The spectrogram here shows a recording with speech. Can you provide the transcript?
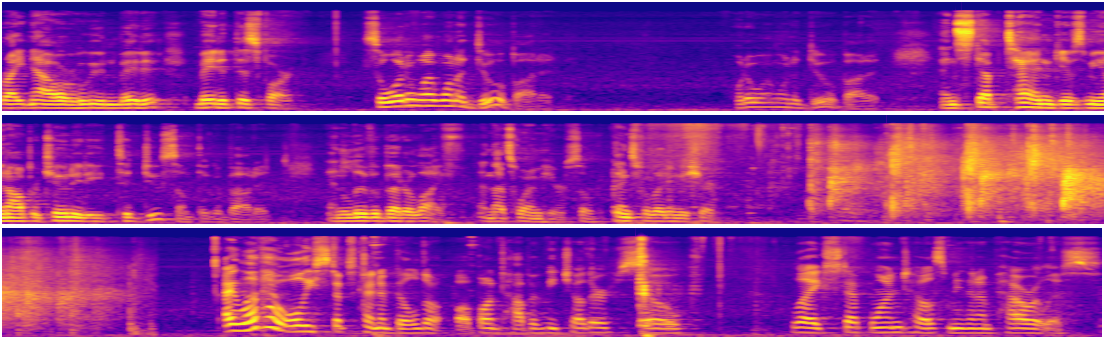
right now, or we made it, made it this far. So, what do I want to do about it? What do I want to do about it? And step 10 gives me an opportunity to do something about it and live a better life. And that's why I'm here. So, thanks for letting me share. I love how all these steps kind of build up on top of each other. So, like, step one tells me that I'm powerless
